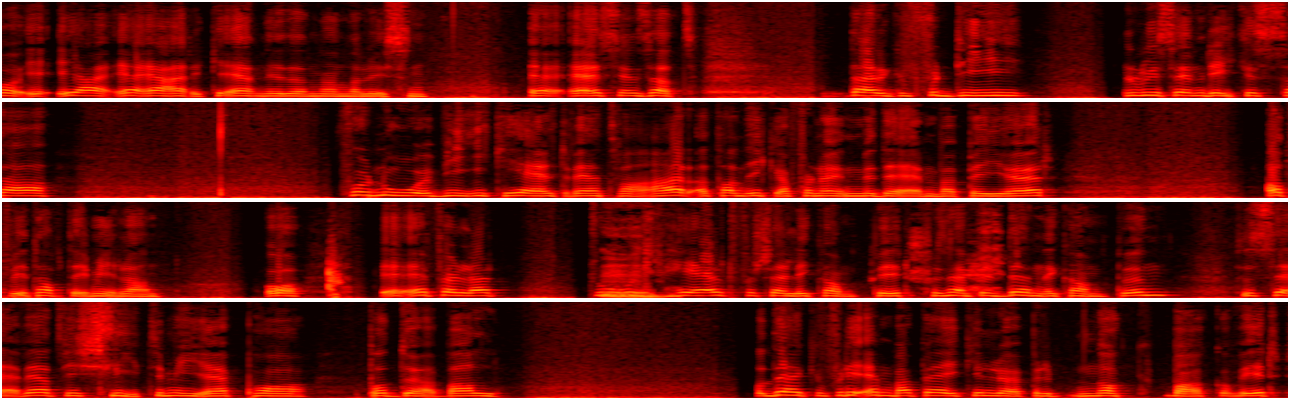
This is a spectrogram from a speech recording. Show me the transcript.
Og jeg, jeg, er ikke enig i den analysen. Jeg, jeg syns at det er ikke fordi Luis Henrique sa for noe vi ikke helt vet hva er, at han ikke er fornøyd med det Mbappé gjør at vi tapte i Milan. Og jeg, føler det er to Mm. helt forskjellige kamper. For eksempel denne kampen så ser vi at vi sliter mye på, på dødball. Og det er ikke fordi Mbappé ikke løper nok bakover.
